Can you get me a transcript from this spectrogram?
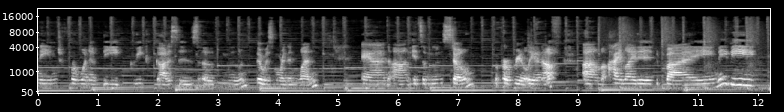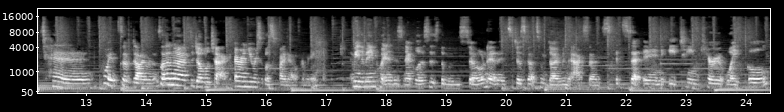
named for one of the Greek goddesses of moon. There was more than one, and um, it's a moonstone, appropriately enough, um, highlighted by maybe 10 points of diamonds. I don't know, I have to double check. Erin, you were supposed to find out for me. I mean, the main point of this necklace is the moonstone, and it's just got some diamond accents. It's set in 18 karat white gold.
